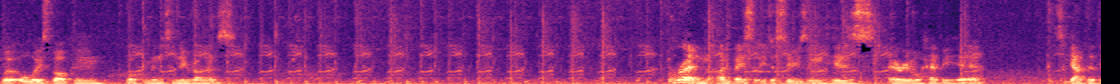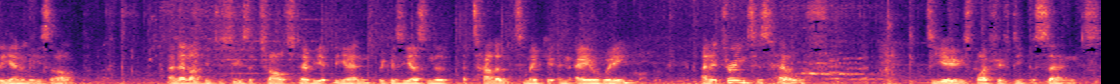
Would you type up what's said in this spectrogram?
we're always welcoming welcoming to new runners. For Ren, I'm basically just using his aerial heavy here to gather the enemies up. And then I can just use a charged heavy at the end because he has an, a talent to make it an AoE. And it drains his health to use by 50%,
